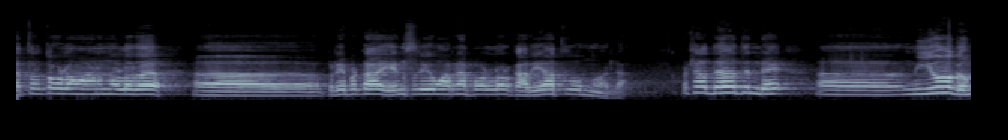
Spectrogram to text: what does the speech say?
എത്രത്തോളമാണെന്നുള്ളത് പ്രിയപ്പെട്ട എൻ ശ്രീകുമാറിനെ പോലുള്ളവർക്ക് അറിയാത്തതൊന്നുമല്ല. പക്ഷേ അദ്ദേഹത്തിന്റെ നിയോഗം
